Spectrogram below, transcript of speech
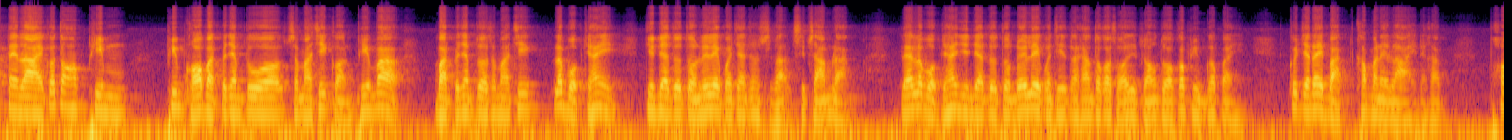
ทในไลน์ก็ต้องพิมพ์ พิมพ์ขอบัตรประจำตัวสมาชิกก่อน พิมพ์ว่าบัตรประจำตัวสมาชิก ระบบจะให้ยืนยันตัวตนด้วยเลขประชาชน13 หลัก และระบบจะให้ยืนยันตัวตนด้วยเลขบัญชีธนาคารทกส12 ตัวก็พิมพ์เข้าไป ก็จะได้บัตรเข้ามาในไลน์นะครับ พอ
